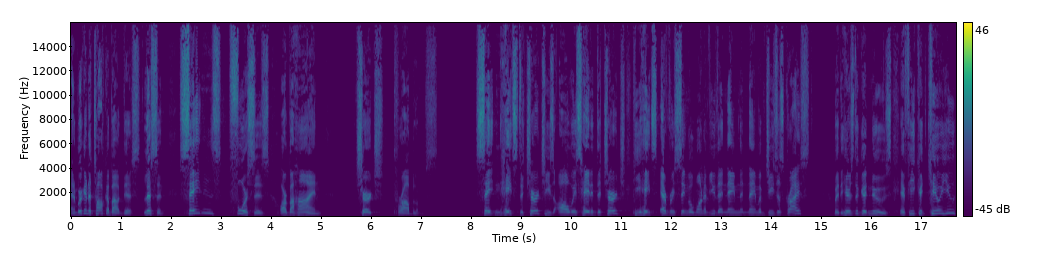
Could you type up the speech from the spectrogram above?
And we're going to talk about this. Listen, Satan's forces are behind church problems. Satan hates the church. He's always hated the church. He hates every single one of you that name the name of Jesus Christ. But here's the good news. If he could kill you,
